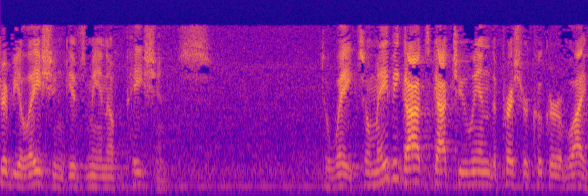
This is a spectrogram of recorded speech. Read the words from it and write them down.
Tribulation gives me enough patience to wait. So maybe God's got you in the pressure cooker of life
